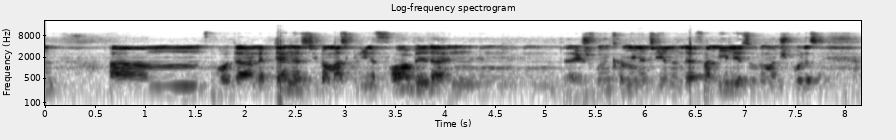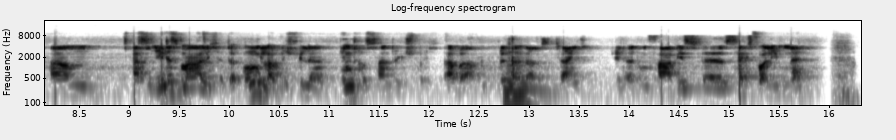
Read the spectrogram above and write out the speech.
Ähm, oder mit Dennis über maskuline Vorbilder in, in, in der schwulen Community und in der Familie, so wenn man schwul ist. Ähm, also jedes Mal, ich hatte unglaublich viele interessante Gespräche, aber wird halt alles nicht eigentlich, geht halt um Fabis äh, Sexvorlieben, ne?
